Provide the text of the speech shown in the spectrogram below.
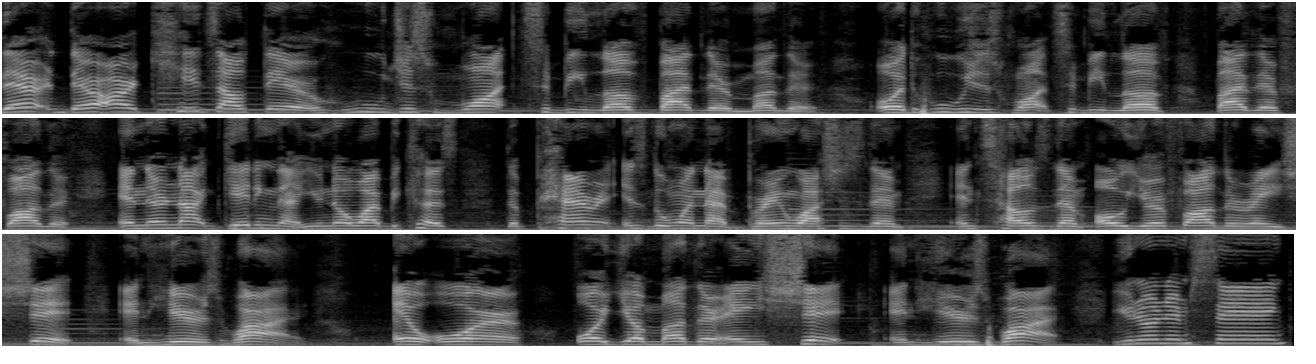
there there are kids out there who just want to be loved by their mother or who just want to be loved by their father and they're not getting that. You know why? Because the parent is the one that brainwashes them and tells them oh your father ain't shit and here's why. And, or or your mother ain't shit and here's why. You know what i'm saying?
